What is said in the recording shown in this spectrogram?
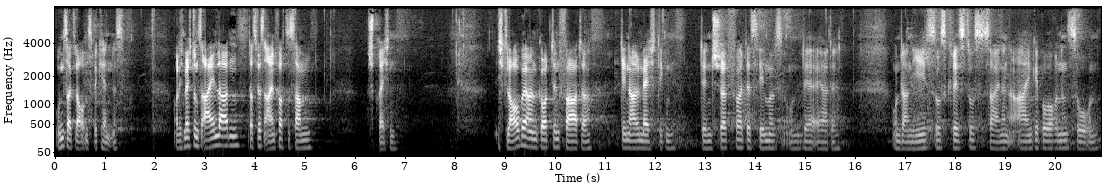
unser Glaubensbekenntnis. Und ich möchte uns einladen, dass wir es einfach zusammen sprechen. Ich glaube an Gott, den Vater, den Allmächtigen, den Schöpfer des Himmels und der Erde, und an Jesus Christus, seinen eingeborenen Sohn,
